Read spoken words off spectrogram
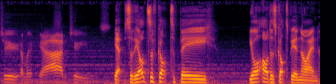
two. I mean, yeah, odd two units. Yep. So the odds have got to be. Your odd has got to be a nine.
